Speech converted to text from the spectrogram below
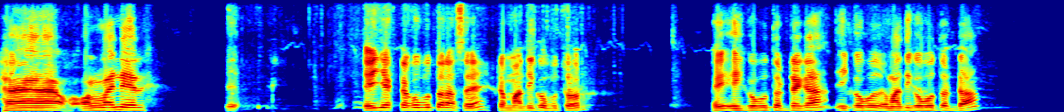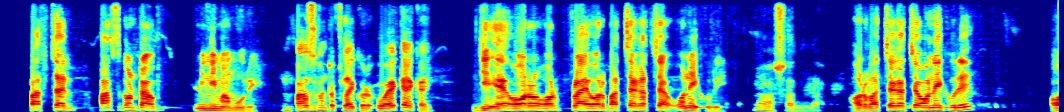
হ্যাঁ অনলাইনের এই যে একটা কবুতর আছে একটা মাদি কবুতর। এই এই কবুতরটা এই কবুতর মাদি কবুতরটা পাঁচ চার পাঁচ ঘণ্টা মিনিমাম উড়ে। পাঁচ ঘণ্টা ফ্লাই করে। ও একা একাই? যে ওর ওর প্রায় ওর বাচ্চা কাচ্চা অনেক উড়ে। ওর বাচ্চা কাচ্চা অনেক উড়ে। ও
